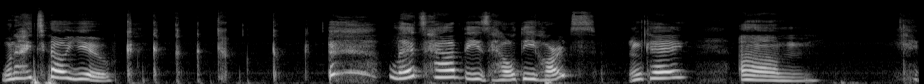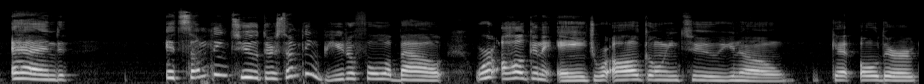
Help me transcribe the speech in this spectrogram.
when I tell you, let's have these healthy hearts, okay? Um, and it's something too there's something beautiful about we're all going to age we're all going to you know get older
